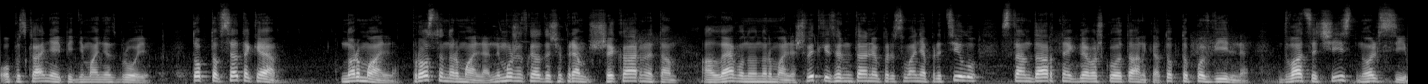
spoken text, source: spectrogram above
опускання і піднімання зброї. Тобто, все таке нормальне, просто нормальне. Не можна сказати, що прям шикарне там, але воно нормальне. Швидкість горизонтального пересування прицілу стандартна для важкого танка, тобто повільне 26.07.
